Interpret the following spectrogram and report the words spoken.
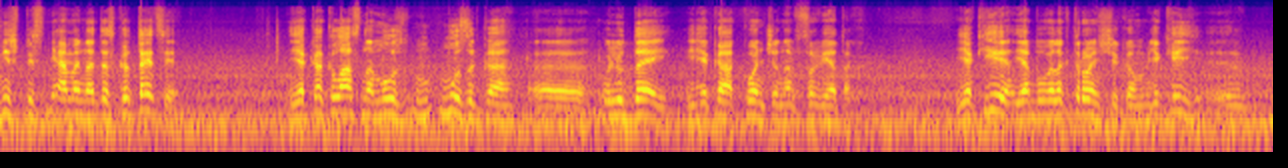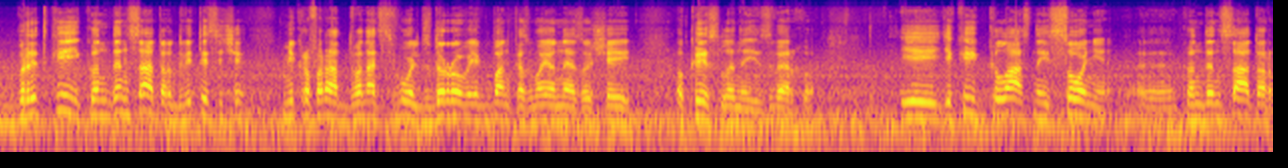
між піснями на дискотеці, яка класна муз, музика е, у людей яка кончена в совєтах. Які, я був електронщиком, який е, бридкий конденсатор 2000 мікрофарад 12 вольт, здоровий, як банка з майонезу, ще й окислений зверху. І який класний Sony е, конденсатор,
